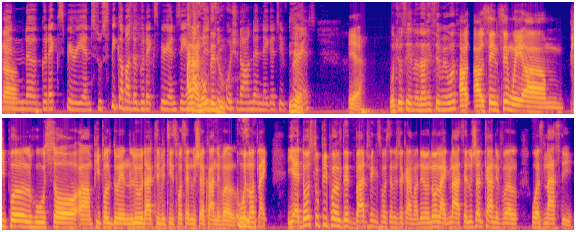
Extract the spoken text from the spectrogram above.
having um, the good experience to speak about the good experience they And I have hope they to do. push down the negative Yeah. press. Yeah. What you're saying, Danny, same way what? I, I was saying same way um people who saw um people doing lewd activities for St. Lucia Carnival were not like yeah those two people did bad things for St. Lucia Carnival they were no like nah St. Lucia Carnival was nasty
